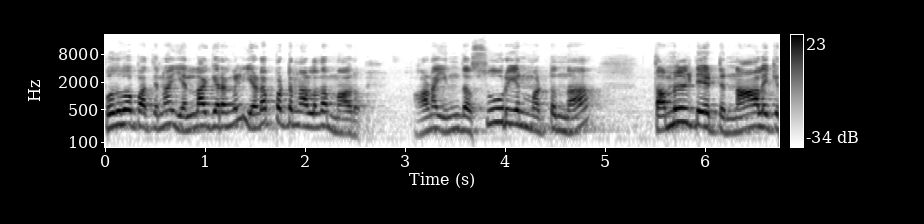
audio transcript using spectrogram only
பொதுவாக பார்த்தீங்கன்னா எல்லா கிரகங்களும் இடப்பட்ட நாளில் தான் மாறும். ஆனால் இந்த சூரியன் மட்டும்தான் தமிழ் டேட்டு நாளைக்கு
